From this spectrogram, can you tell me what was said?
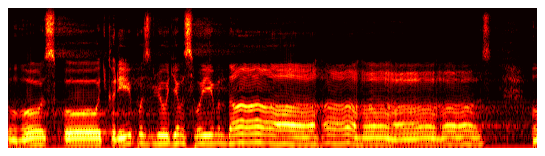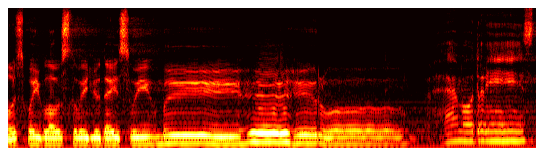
Господь кріпость людям своїм дасть. Господь благословить людей своїх миром. Премудрість.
